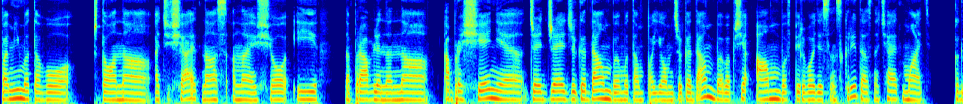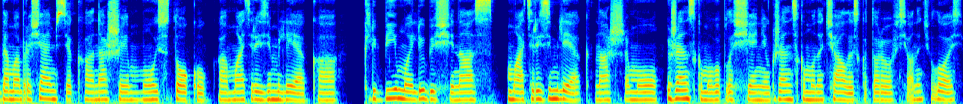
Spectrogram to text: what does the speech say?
помимо того, что она очищает нас, она еще и направлена на обращение Джей-Джей Джигадамбы, мы там поем Джигадамбы, вообще амба в переводе санскрита означает мать. Когда мы обращаемся к нашему истоку, к матери земле, к, к любимой, любящей нас матери земле, к нашему женскому воплощению, к женскому началу, из которого все началось.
